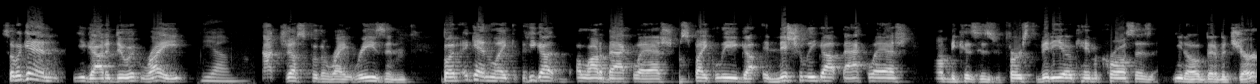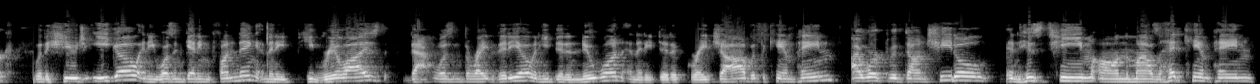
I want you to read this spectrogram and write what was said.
So again you got to do it right. Yeah. not just for the right reason. But again like he got a lot of backlash. Spike lee got initially got backlash because his first video came across as you know a bit of a jerk with a huge ego and he wasn't getting funding. And then he, he realized that wasn't the right video and he did a new one and then he did a great job with the campaign. I worked with don Cheadle and his team on the miles ahead campaign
